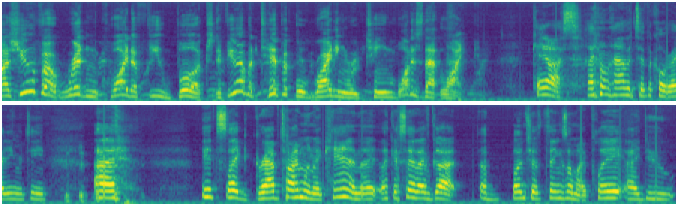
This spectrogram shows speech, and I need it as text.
as you've uh, written quite a few books, if you have a typical writing routine, what is that like? Chaos. I don't have a typical writing routine. uh, it's like grab time when I can. I, like I said, I've got a bunch of things on my plate. I do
